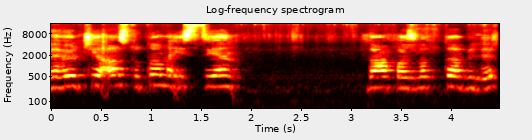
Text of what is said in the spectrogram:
Ben ölçüyü az tuttu ama isteyen daha fazla tutabilir.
